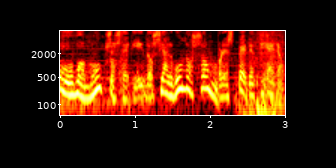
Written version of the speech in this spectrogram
Hubo muchos heridos y algunos hombres perecieron.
